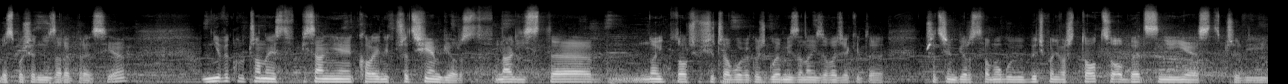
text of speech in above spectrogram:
bezpośrednio za represje. Niewykluczone jest wpisanie kolejnych przedsiębiorstw na listę. No i to oczywiście trzeba było jakoś głębiej zanalizować, jakie te przedsiębiorstwa mogłyby być, ponieważ to, co obecnie jest, czyli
